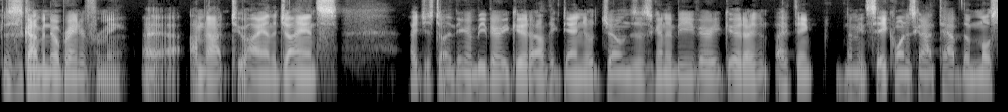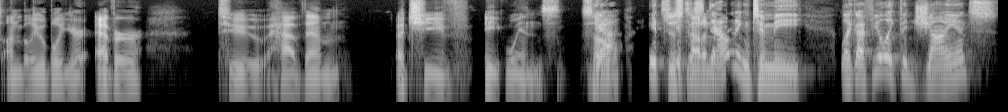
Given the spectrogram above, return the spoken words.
This is kind of a no brainer for me. I, I'm not too high on the Giants. I just don't think they're going to be very good. I don't think Daniel Jones is going to be very good. I, I think, I mean, Saquon is going to have to have the most unbelievable year ever to have them achieve eight wins. So yeah, it's just it's astounding an, to me. Like I feel like the Giants.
